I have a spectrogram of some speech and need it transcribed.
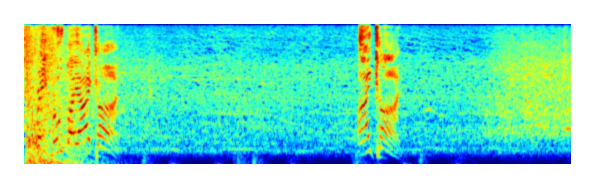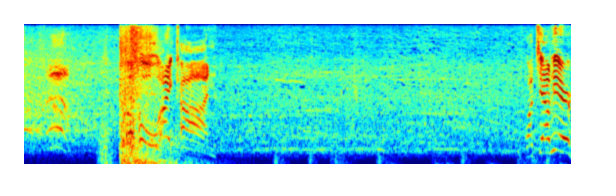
Great move by Icon. Icon. Oh, Icon! Watch out here!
